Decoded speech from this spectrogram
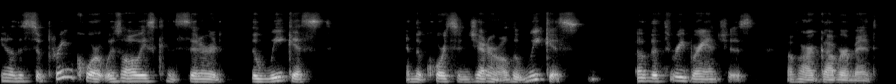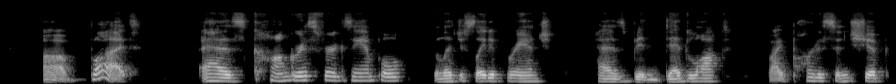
you know, the Supreme Court was always considered the weakest, and the courts in general, the weakest of the three branches of our government. Uh, but as Congress, for example, the legislative branch has been deadlocked by partisanship,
